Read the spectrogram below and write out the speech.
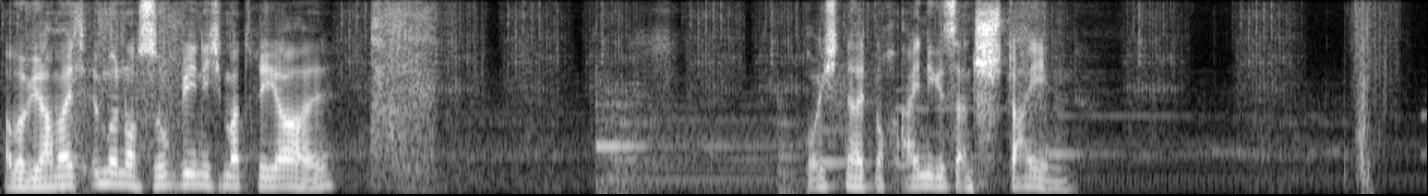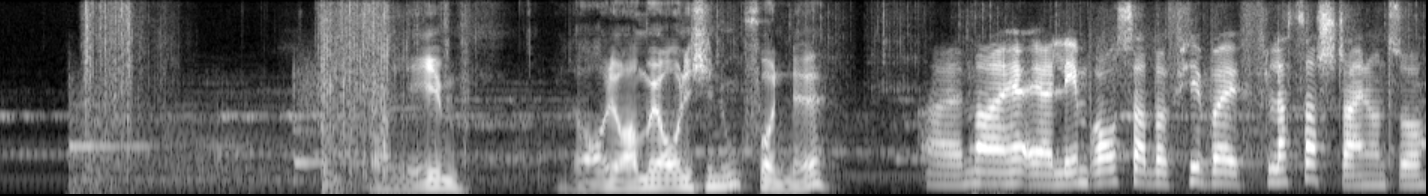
Aber wir haben halt immer noch so wenig Material. Bräuchten halt noch einiges an Stein. Oh, Lehm. Da, da haben wir ja auch nicht genug von, ne? Äh, Immer her, ja, Lehm brauchst du aber viel bei Pflasterstein und so.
